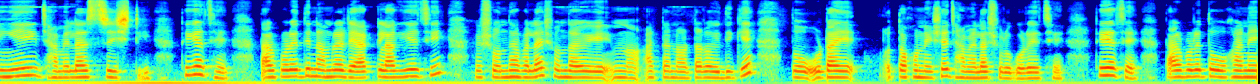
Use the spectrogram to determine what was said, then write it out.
নিয়েই ঝামেলার সৃষ্টি, ঠিক আছে? তারপরের দিন আমরা র্যাক লাগিয়েছি, সন্ধ্যাবেলায় সন্ধ্যা ওই আটটা, নটার ওই দিকে তো ওটাই তখন এসে ঝামেলা শুরু করেছে, ঠিক আছে? তারপরে তো ওখানে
